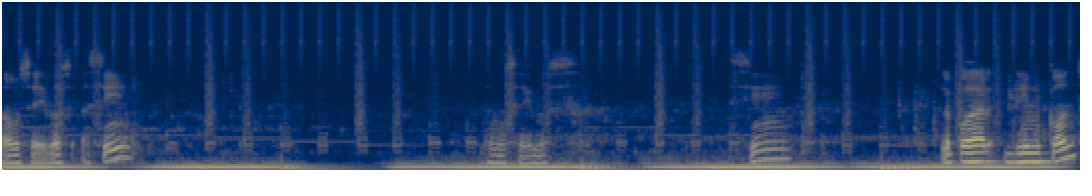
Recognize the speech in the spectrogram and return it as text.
Vamos a irnos así. Vamos a irnos así le puedo dar dim cont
